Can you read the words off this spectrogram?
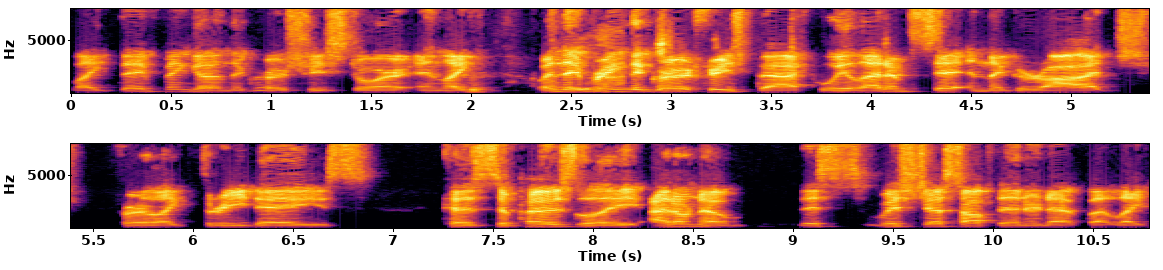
like they've been going to the grocery store and like when they bring the groceries back we let them sit in the garage for like three days because supposedly i don't know this was just off the internet but like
